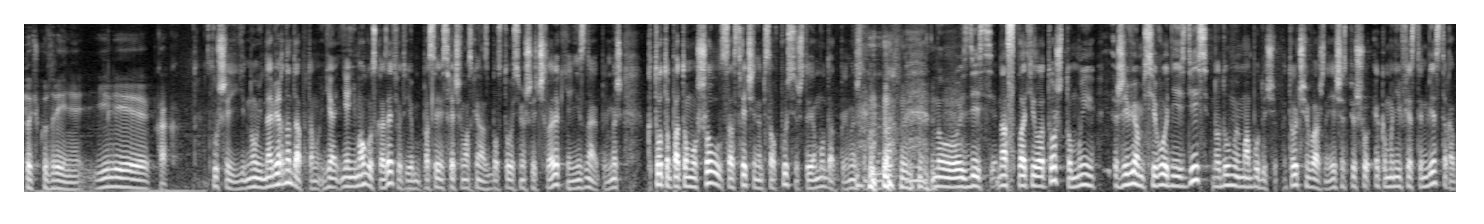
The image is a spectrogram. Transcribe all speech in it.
точку зрения или как? Слушай, ну, наверное, да, потому я, я не могу сказать, вот я, последняя встреча в Москве у нас было 186 человек, я не знаю, понимаешь, кто-то потом ушел со встречи и написал в пусте, что я мудак, понимаешь, но здесь нас сплотило то, что мы живем сегодня и здесь, но думаем о будущем. Это очень важно. Я сейчас пишу эко-манифест инвестора,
